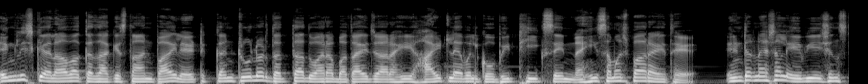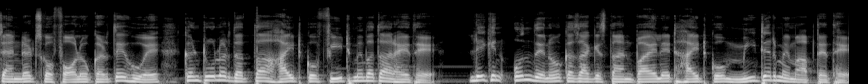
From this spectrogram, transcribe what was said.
इंग्लिश के अलावा कजाकिस्तान पायलट कंट्रोलर दत्ता द्वारा बताई जा रही हाइट लेवल को भी ठीक से नहीं समझ पा रहे थे। इंटरनेशनल एविएशन स्टैंडर्ड्स को फॉलो करते हुए कंट्रोलर दत्ता हाइट को फीट में बता रहे थे, लेकिन उन दिनों कजाकिस्तान पायलट हाइट को मीटर में मापते थे,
